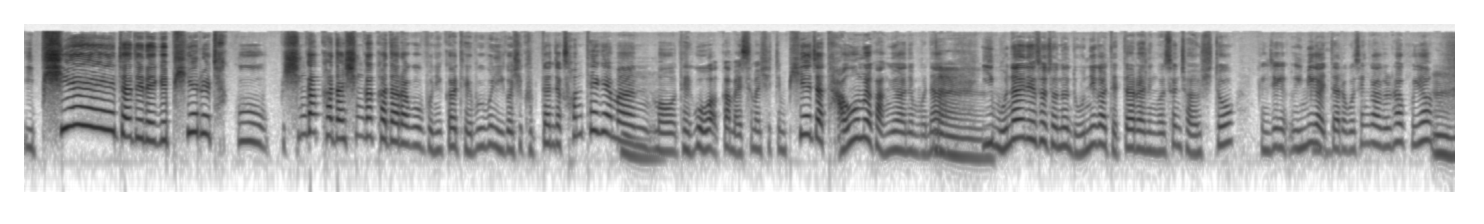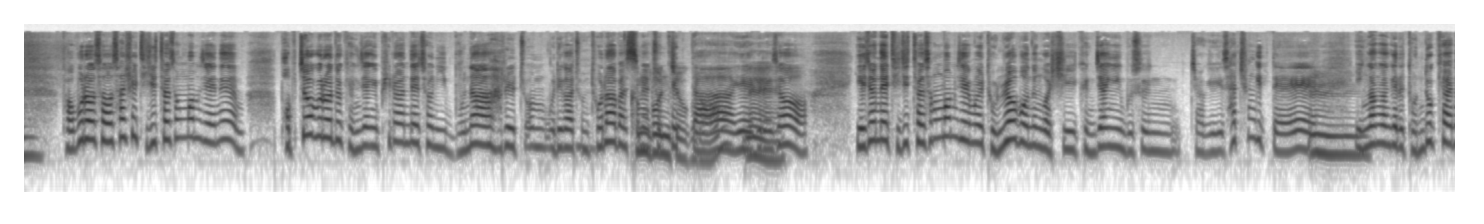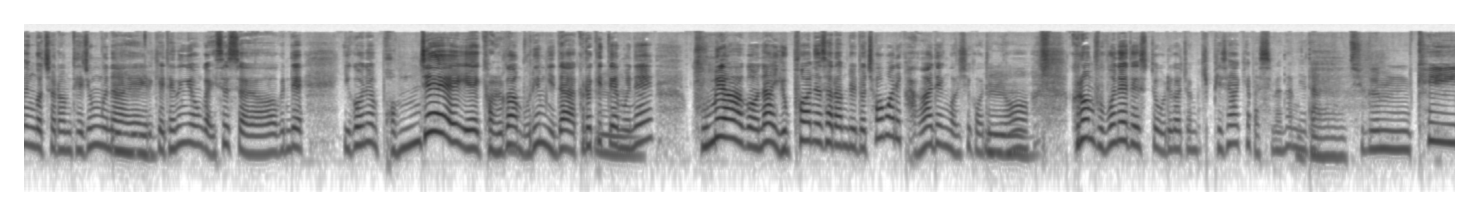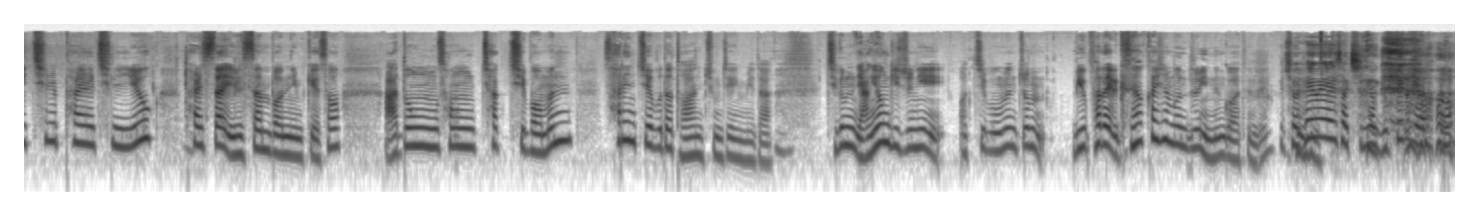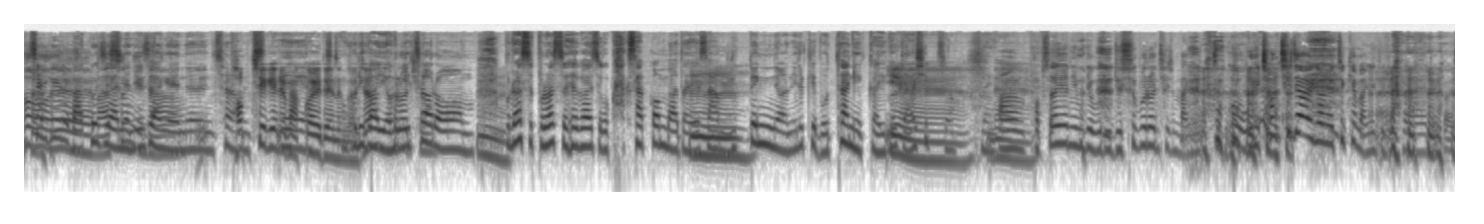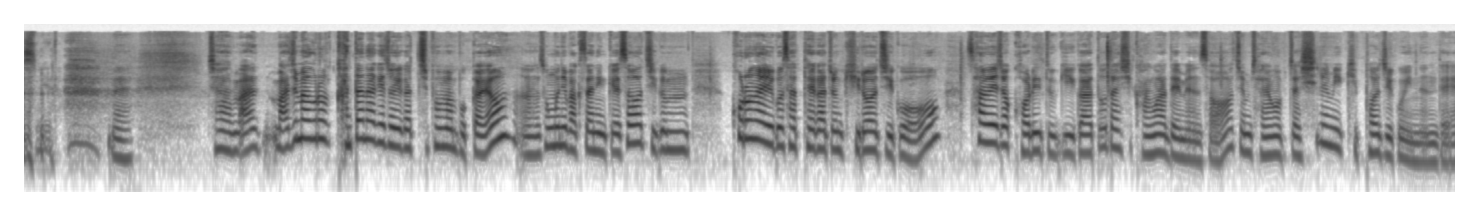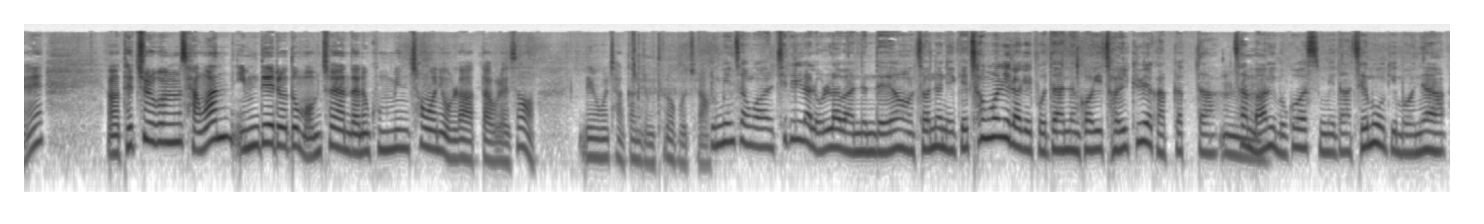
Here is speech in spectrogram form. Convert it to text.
이 피해자들에게 피해를 자꾸 심각하다 심각하다라고 보니까 대부분 이것이 극단적 선택에만 음. 뭐 되고 아까 말씀하셨던 피해자 다움을 강요하는 문화 네. 이 문화에 대해서 저는 논의가 됐다라는 것은 저 역시도 굉장히 의미가 음. 있다라고 생각을 하고요. 음. 더불어서 사실 디지털 성범죄는 법적으로도 굉장히 필요한데 전 이 문화를 좀 우리가 좀 돌아봤으면 근본적으로. 좋겠다. 예, 네. 그래서 예전에 디지털 성범죄임을 돌려보는 것이 굉장히 무슨 저기 사춘기 때 음. 인간관계를 돈독히 하는 것처럼 대중문화에 음. 이렇게 되는 경우가 있었어요. 근데 이거는 범죄의 결과물입니다. 그렇기 음. 때문에 구매하거나 유포하는 사람들도 처벌이 강화된 것이거든요. 음. 그런 부분에 대해서도 우리가 좀 깊이 생각해 봤으면 합니다. 네. 지금 K78768413번님께서 아동 성착취범은 살인죄보다 더한 중죄입니다. 음. 지금 양형 기준이 어찌 보면 좀 미흡하다 이렇게 생각하시는 분들도 있는 것 같은데. 그렇죠. 해외에서 징역 600년 법 체계를 네, 바꾸지 맞습니다. 않는 이상에는 참 법 체계를 네, 바꿔야 되는 거죠. 우리가 연기처럼 그렇죠. 음. 플러스 플러스 해가지고 각 사건마다 해서 음. 600년 이렇게 못하니까 이것도 예. 아쉽죠. 네. 네. 아, 법사위원님들 우리 뉴스브런치 좀 많이 듣고 우리 청취자 의견을 특히 많이 들으셔야 될 것 같습니다. 네. 자, 마, 마지막으로 간단하게 저희가 짚어만 볼까요? 어, 송문희 박사님께서 지금 코로나19 사태가 좀 길어지고 사회적 거리두기가 또다시 강화되면서 지금 자영업자 시름이 깊어지고 있는데 어, 대출금 상환, 임대료도 멈춰야 한다는 국민 청원이 올라왔다고 그래서 내용을 잠깐 좀 들어보죠. 국민청원 7일 날 올라왔는데요. 저는 이게 청원이라기보다는 거의 절규에 가깝다. 음. 참 마음이 무거웠습니다. 제목이 뭐냐.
